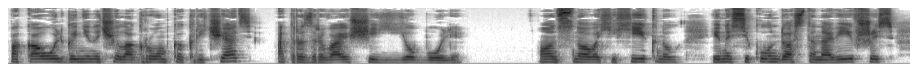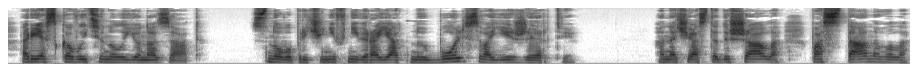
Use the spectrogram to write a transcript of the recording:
пока Ольга не начала громко кричать от разрывающей ее боли. Он снова хихикнул и, на секунду остановившись, резко вытянул ее назад, снова причинив невероятную боль своей жертве. Она часто дышала, постановала,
